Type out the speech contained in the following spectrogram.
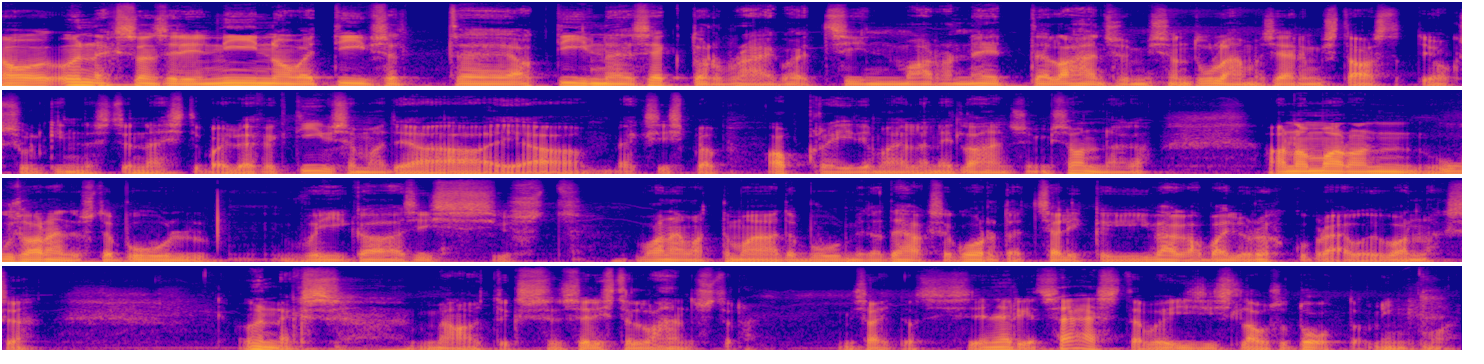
no õnneks on selline nii innovatiivselt eh, aktiivne sektor praegu, et siin ma arvan, need lahendused, mis on tulemas järgmiste aastate jooksul, kindlasti on hästi palju efektiivsemad ja, ja eks siis peab upgrade ima jälle neid lahendusi, mis on, aga aga no ma arvan, uusarenduste puhul või ka siis just vanemate majade puhul, mida tehakse korda, et seal ikkagi väga palju rõhku praegu ju pannakse õnneks ma ütleks sellistele lahendustele, mis aitavad siis energiat säästa või siis lausa toota mingil moel.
